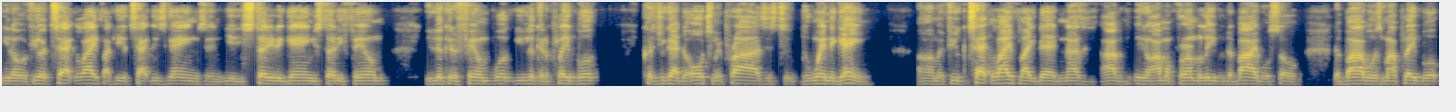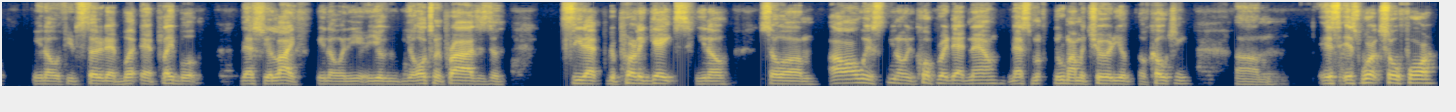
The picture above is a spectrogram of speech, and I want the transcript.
you know if you attack life like you attack these games and you study the game, you study film, you look at a film book, you look at a playbook, because you got the ultimate prize is to, to win the game. Um, if you attack life like that, and I, I, you know, I'm a firm believer of the Bible. So the Bible is my playbook. You know, if you study that, but that playbook, that's your life. You know, and you, your your ultimate prize is to see that the pearly gates. You know, so um, I always you know incorporate that now. That's through my maturity of, of coaching. Um, it's it's worked so far.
